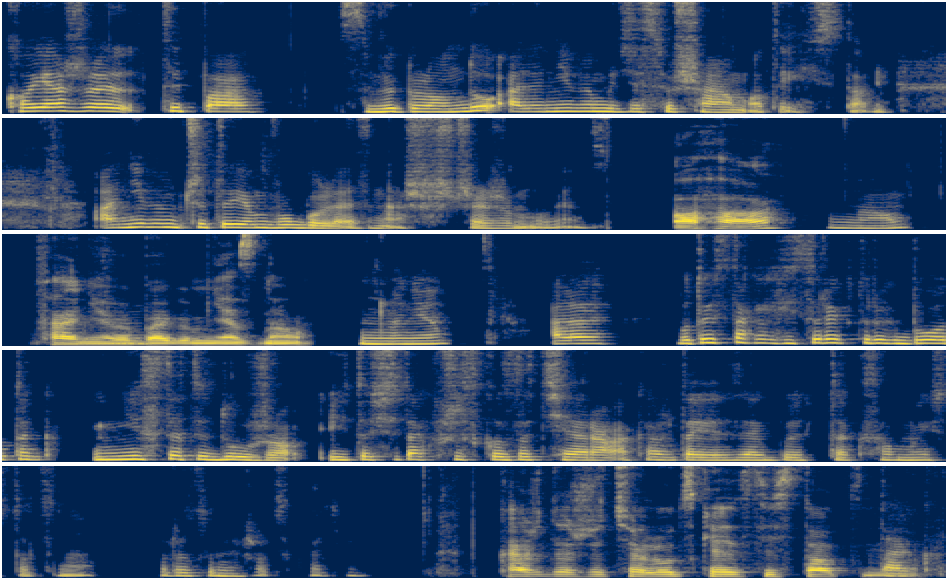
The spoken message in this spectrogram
kojarzy typa z wyglądu, ale nie wiem, gdzie słyszałam o tej historii. A nie wiem, czy ty ją w ogóle znasz, szczerze mówiąc. Oho, No. fajnie by, bo jakbym nie znał. No nie? Ale, bo to jest taka historia, których było tak niestety dużo i to się tak wszystko zaciera, a każda jest jakby tak samo istotna. Rozumiesz o co chodzi? Każde życie ludzkie jest istotne. Tak.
